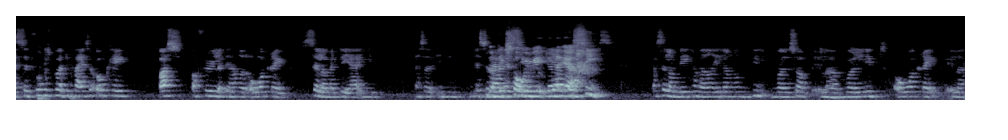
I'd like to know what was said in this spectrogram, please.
at sætte fokus på, at det faktisk er okay også at føle, at det har været et overgreb, selvom at det er i, altså i de Ja, selvom det ikke får i medierne, Ja, ja. præcis. Og selvom det ikke har været et eller andet vildt voldsomt, eller Mm. voldeligt overgreb, eller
